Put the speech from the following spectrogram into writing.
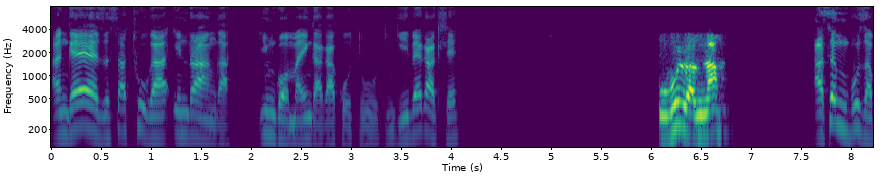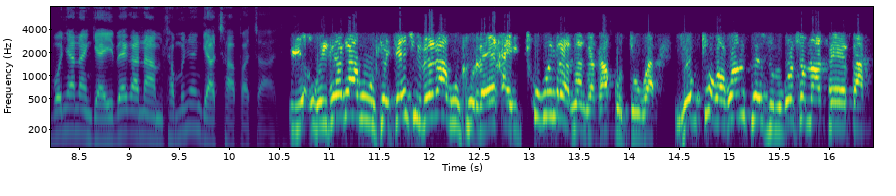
Angeze sathuka inranga ingoma ingakagoduki. Ngiyibeka kuhle ubuza mna? Asengibuza bonyana ngiyayibeka na? Mhlawumunye ngiyachapha tshali Ya, uyibeka kuhle jesu uyibeka kuhle ureha ithuka inranga ngakagoduka zokuthuka kwamphezulu kosomaphepha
